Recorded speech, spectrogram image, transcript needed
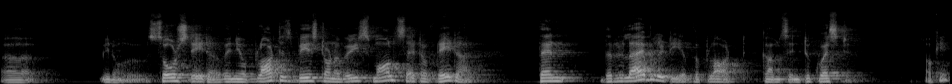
uh, you know, source data, when your plot is based on a very small set of data, then the reliability of the plot comes into question. Okay,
